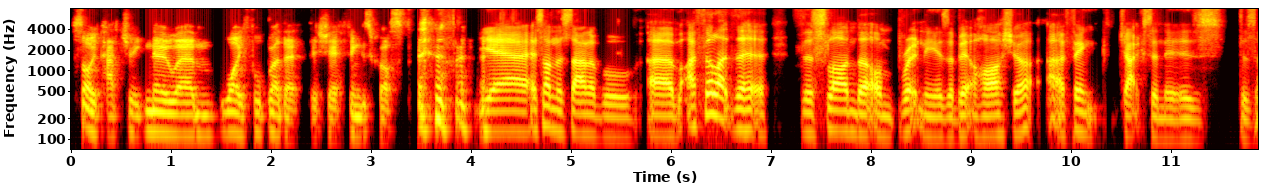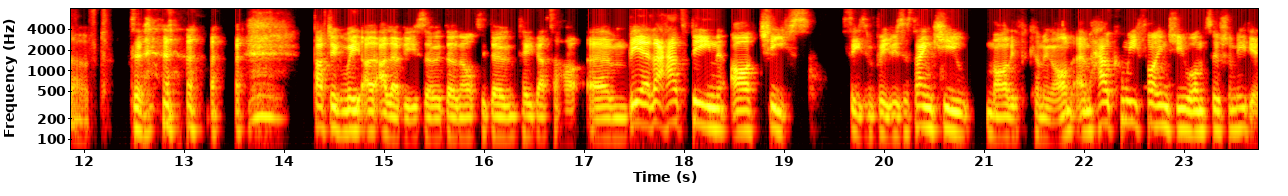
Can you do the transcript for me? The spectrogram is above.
Sorry, Patrick, no um, wife or brother this year. Fingers crossed. yeah, it's understandable. Um, I feel like the the slander on Brittany is a bit harsher. I think Jackson is deserved. Patrick, we, I, I, love you, so don't obviously don't take that to heart. Um, but yeah, that has been our Chiefs season preview. So thank you, Marley, for coming on. Um, how can we find you on social media?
